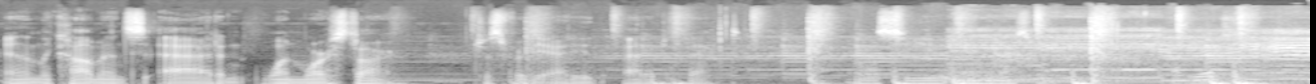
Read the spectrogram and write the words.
and in the comments, add one more star just for the added, added effect. And we'll see you in the next one. Adios.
